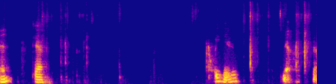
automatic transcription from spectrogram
Ten? Yeah. Are we here? No. No.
